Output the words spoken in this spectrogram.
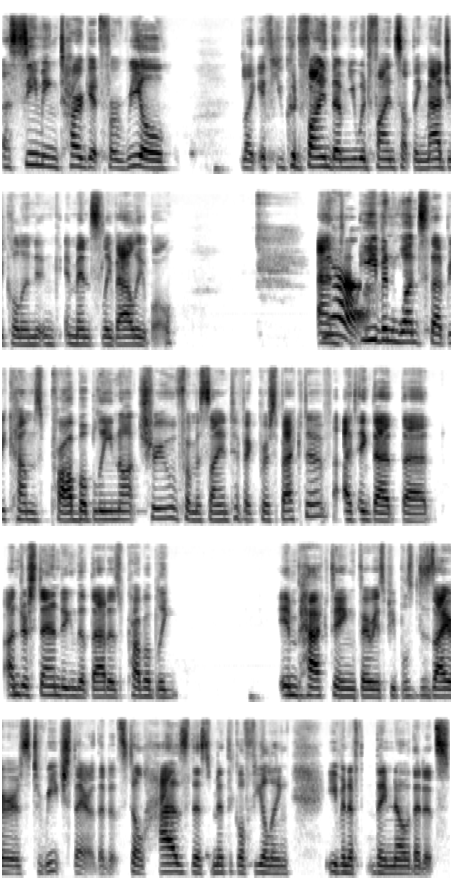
a seeming target for real like if you could find them you would find something magical and immensely valuable and yeah. even once that becomes probably not true from a scientific perspective, I think that that understanding that that is probably impacting various people's desires to reach there, that it still has this mythical feeling, even if they know that it's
